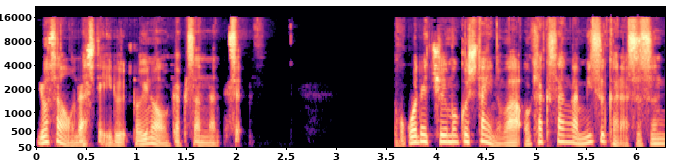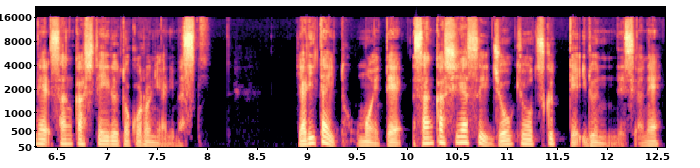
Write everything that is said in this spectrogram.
予算を出しているというのはお客さんなんです。ここで注目したいのは、お客さんが自ら進んで参加しているところにあります。やりたいと思えて参加しやすい状況を作っているんですよね。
